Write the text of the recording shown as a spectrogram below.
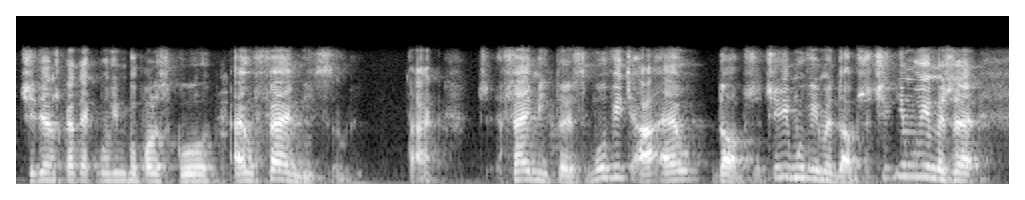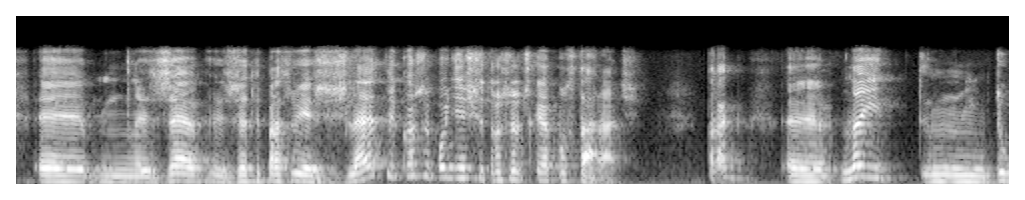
czyli na przykład jak mówimy po polsku eufemizm. Tak? Femi to jest mówić, a eu dobrze, czyli mówimy dobrze. Czyli nie mówimy, że, yy, że, że ty pracujesz źle, tylko że powinieneś się troszeczkę postarać. Tak? E, no i mm, tu,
